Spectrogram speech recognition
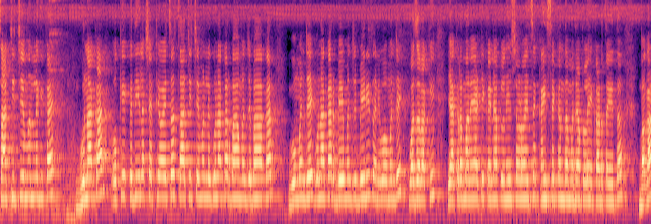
चाचीचे म्हणलं की काय? गुणाकार ओके कधी लक्षात ठेवायचं? चाचीचे म्हणले गुणाकार भा म्हणजे भाकार गु म्हणजे गुणाकार बे म्हणजे बेरीज आणि व म्हणजे वजाबाकी. या क्रमाने या ठिकाणी आपल्याला हे सोडवायचं. काही सेकंदामध्ये आपल्याला हे काढता येतं. बघा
